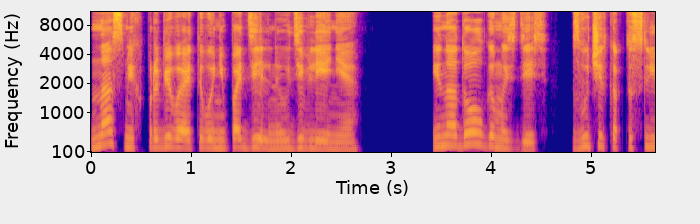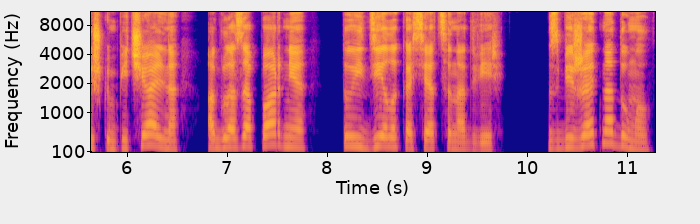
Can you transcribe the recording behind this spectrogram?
Насмех пробивает его неподдельное удивление. И надолго мы здесь. Звучит как-то слишком печально, а глаза парня то и дело косятся на дверь. Сбежать надумал.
